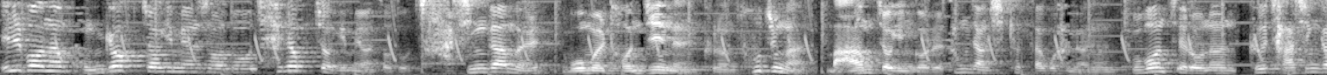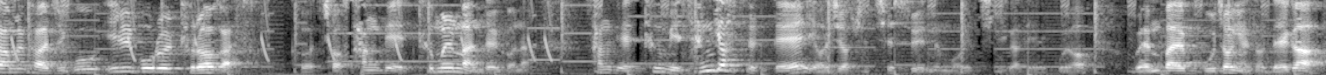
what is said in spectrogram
1번은 공격적이면서도 체력적이면서도 자신감을 몸을 던지는 그런 소중한 마음적인 거를 성장시켰다고 하면은 두 번째로는 그 자신감을 가지고 1보를 들어가서 그렇죠 상대의 틈을 만들거나 상대의 틈이 생겼을 때 여지없이 칠 수 있는 머리치기가 되겠고요. 왼발 고정해서 내가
